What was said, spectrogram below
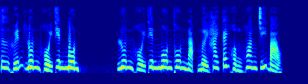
Tư huyến luôn hồi thiên môn. Luôn hồi thiên môn thôn nạp mười hai cái hồng hoang trí bảo.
